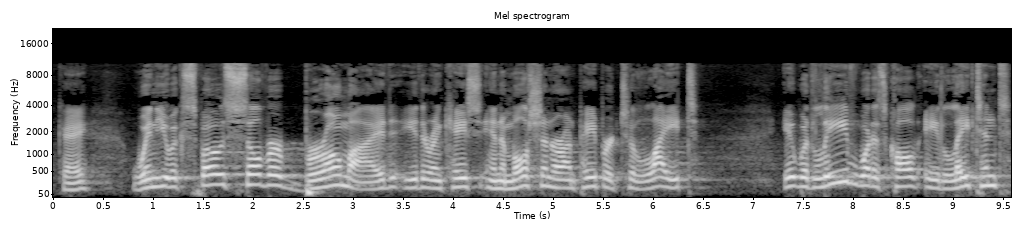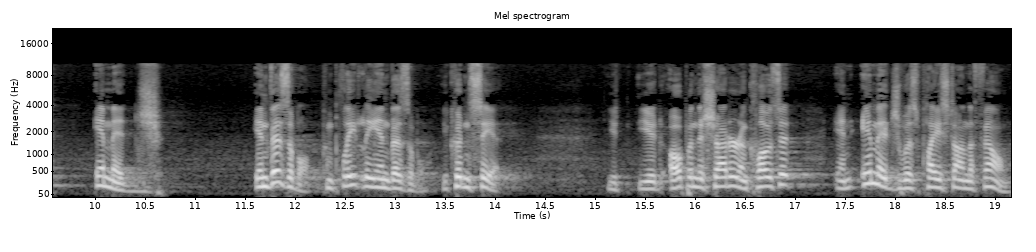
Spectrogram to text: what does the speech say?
Okay? When you expose silver bromide, either in case in emulsion or on paper, to light, it would leave what is called a latent image. Invisible, completely invisible. You couldn't see it. You'd, you'd open the shutter and close it, an image was placed on the film.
